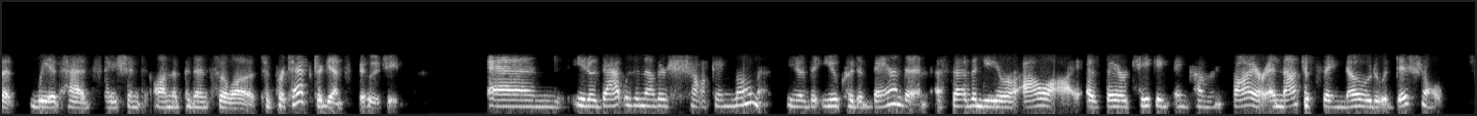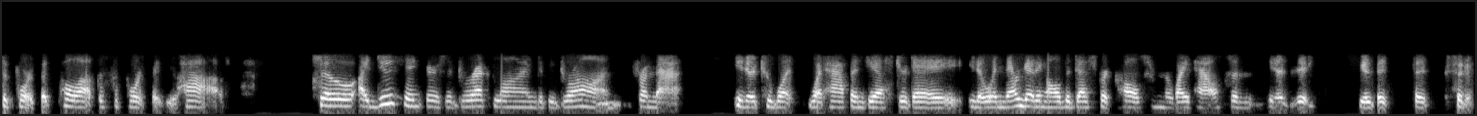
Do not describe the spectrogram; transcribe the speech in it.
that we had had stationed on the peninsula to protect against the Houthis. And, you know, that was another shocking moment, you know, that you could abandon a 70 year ally as they are taking incoming fire and not just say no to additional support, but pull out the support that you have. So I do think there's a direct line to be drawn from that, you know, to what, what happened yesterday, you know, when they're getting all the desperate calls from the White House and, you know, the, you know, the, the sort of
